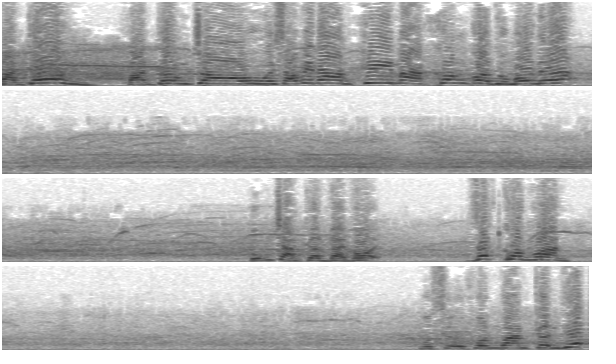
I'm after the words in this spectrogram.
Phản công, phản công cho U16 Việt Nam khi mà không còn thủ môn nữa. Cũng chẳng cần phải vội, rất khôn ngoan. Một sự khôn ngoan cần thiết.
